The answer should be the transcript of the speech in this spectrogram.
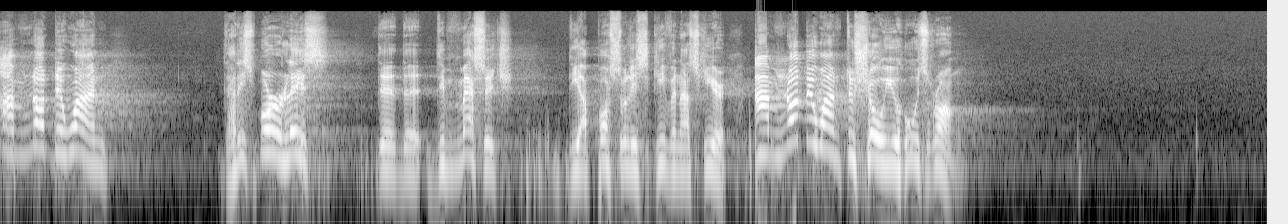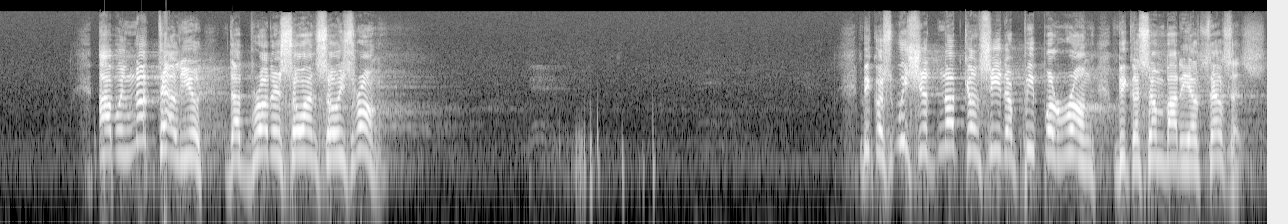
I'm not the one. That is more or less the, the, the message the apostle is giving us here. I'm not the one to show you who's wrong. I will not tell you that brother so and so is wrong. Because we should not consider people wrong because somebody else tells us.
